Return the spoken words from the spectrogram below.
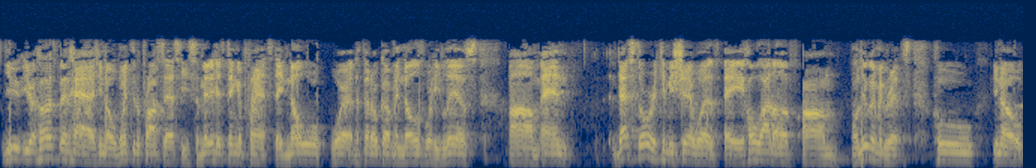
you, your husband has, you know, went through the process. He submitted his fingerprints. They know where the federal government knows where he lives. Um, and that story can be shared with a whole lot of um, illegal immigrants who, you know,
